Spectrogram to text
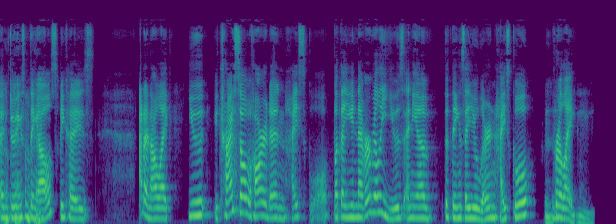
and Okay, doing something okay. else because I don't know, like you you try so hard in high school, but then you never really use any of the things that you learn in high school Mhm. for like Mm.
